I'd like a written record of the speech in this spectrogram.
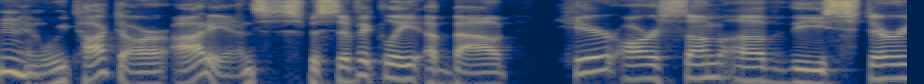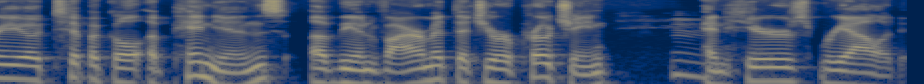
Mm. And we talk to our audience specifically about here are some of the stereotypical opinions of the environment that you're approaching. Mm. And here's reality.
